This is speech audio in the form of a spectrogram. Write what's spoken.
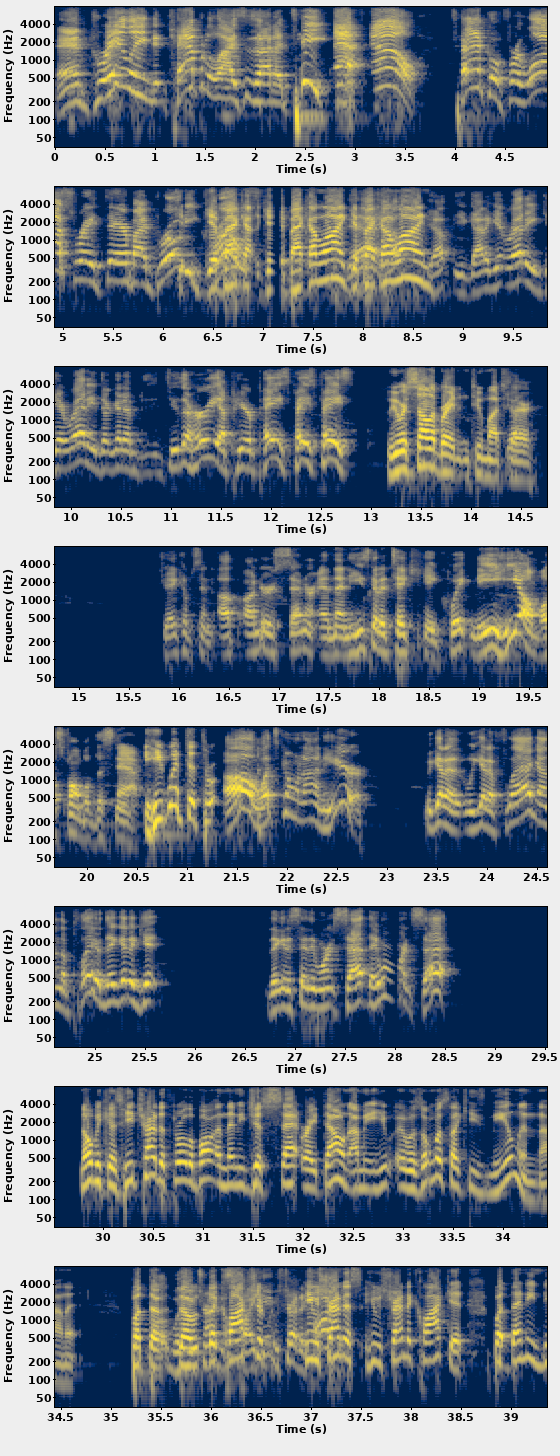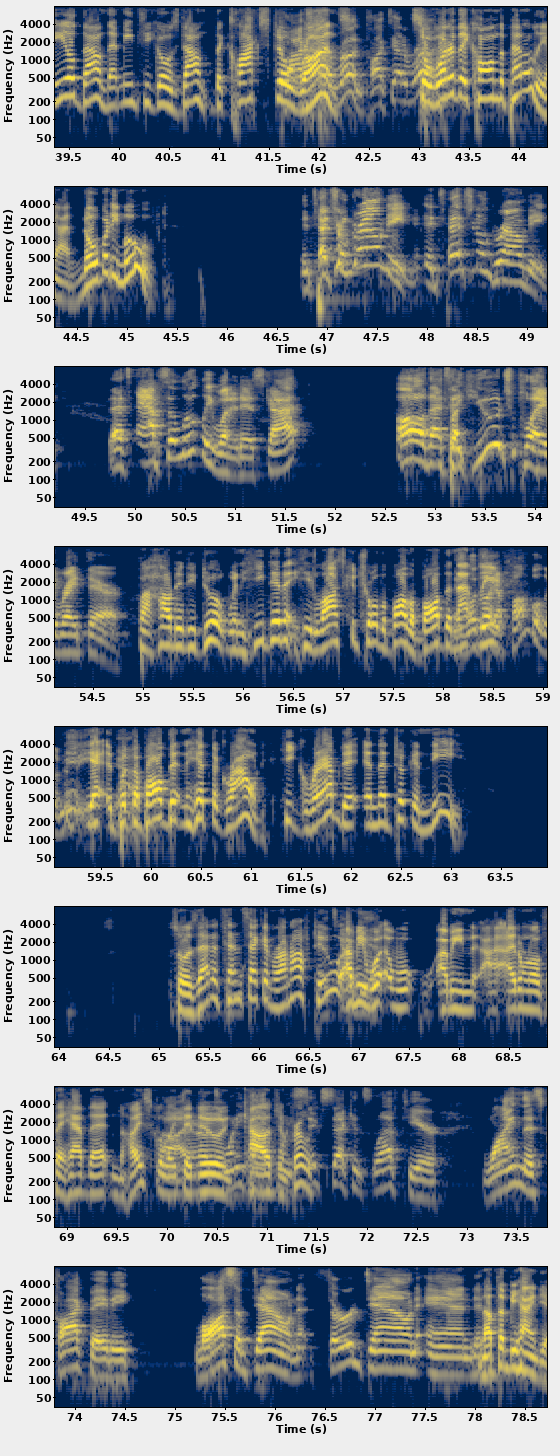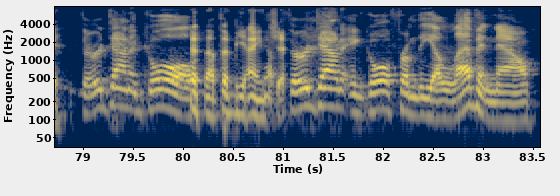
And Grayling capitalizes on a TFL tackle for loss right there by Brody Get back, Gross. on, get back online. Get Yeah, back yep, online. Yep, you got to get ready. Get ready. They're going to do the hurry up here. Pace, pace, pace. We were celebrating too much Yep. there. Jacobson up under center, and then he's going to take a quick knee. He almost fumbled the snap. He went to throw. Oh, what's going on here? We got a we got a flag on the player. They gonna get. They gonna say they weren't set. They weren't set. No, because he tried to throw the ball and then he just sat right down. I mean, he, it was almost like he's kneeling on it. But the Well, the, the clock should, he was trying to he was clock trying it. to he was trying to clock it, but then he kneeled down. That means he goes down. The clock still Clock's runs. Run. Clock's got to run. So what are they calling the penalty on? Nobody moved. Intentional grounding. Intentional grounding. That's absolutely what it is, Scott. Oh, that's a huge play right there. But how did he do it? When he did it, he lost control of the ball. The ball did It not leave. like a fumble to me. yeah, but the ball didn't hit the ground. He grabbed it and then took a knee. So is that a 10 second runoff too? I mean, be what, what- I mean, I, don't know if they have that in high school like Uh, they don't know, in college and pro. Six seconds left here. Wind this clock, baby. Loss of down. Third down and Nothing behind you. third down and goal. Nothing behind Yep, you. third down and goal from the 11 now.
